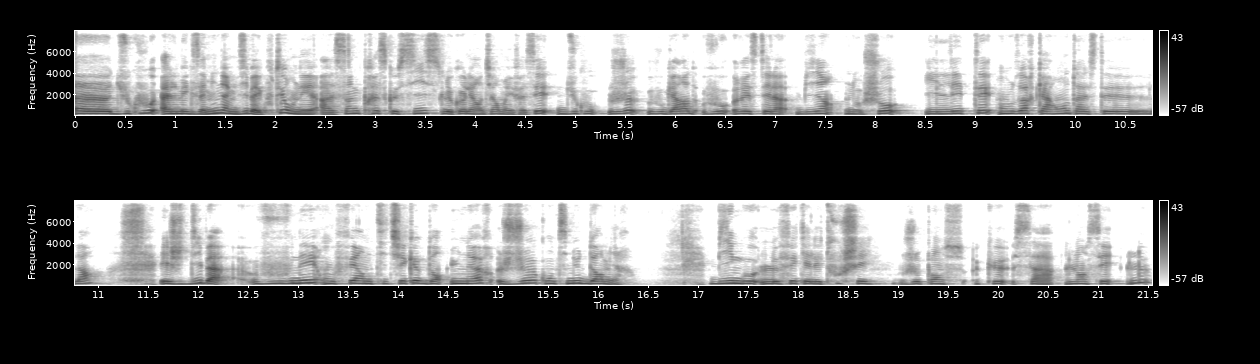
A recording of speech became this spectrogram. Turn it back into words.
Euh, du coup, elle m'examine, elle me dit Bah écoutez, on est à 5, presque 6, le col est entièrement effacé. Du coup, je vous garde, vous restez là bien au chaud. Il était 11h40 à rester là. Et je dis Bah vous venez, on fait un petit check-up dans une heure, je continue de dormir. Bingo, le fait qu'elle ait touché, je pense que ça a lancé le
